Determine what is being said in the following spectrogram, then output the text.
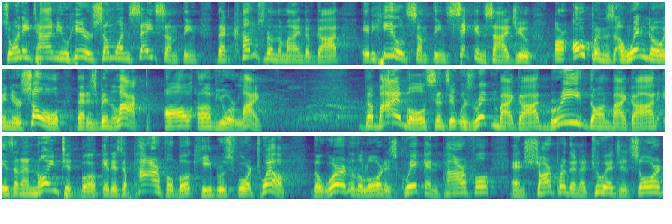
so anytime you hear someone say something that comes from the mind of God, it heals something sick inside you or opens a window in your soul that has been locked all of your life. The Bible, since it was written by God, breathed on by God, is an anointed book. It is a powerful book, Hebrews 4:12. The word of the Lord is quick and powerful and sharper than a two edged sword,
